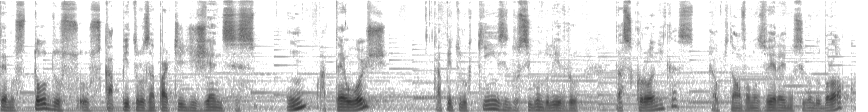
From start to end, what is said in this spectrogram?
temos todos os capítulos a partir de Gênesis 1 até hoje, capítulo 15 do segundo livro das Crônicas, é o que nós vamos ver aí no segundo bloco.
